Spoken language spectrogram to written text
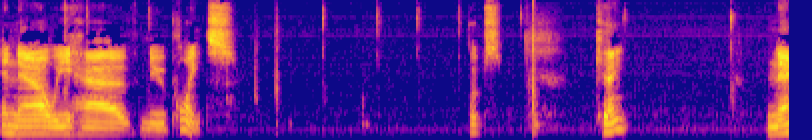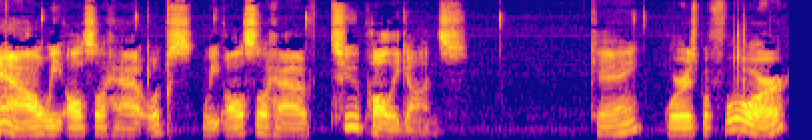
and now we have new points. Oops. Okay. Now we also have, whoops, we also have two polygons. Okay. Whereas before,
